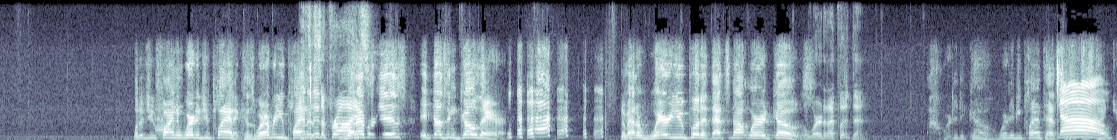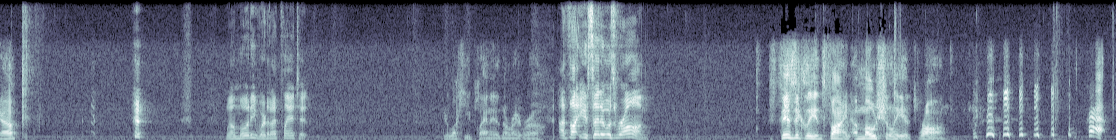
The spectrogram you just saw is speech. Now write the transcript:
What did you uh, find and where did you plant it? Because wherever you planted It's a it, surprise. whatever it is, it doesn't go there. No matter where you put it, that's not where it goes. Well, where did I put it then? Ah, where did it go? Where did he plant that seed? No. last Joe? Well, Modii, where did I plant it? You're lucky you planted it in the right row. I thought you said it was wrong. Physically, it's fine. Emotionally, it's wrong. Crap.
